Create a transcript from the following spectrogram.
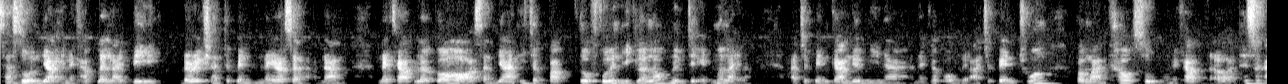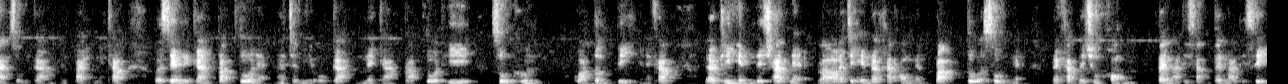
ซะส่วนใหญ่นะครับหลาย ๆ ปี direction จะเป็นในลักษณะนั้นนะครับแล้วก็สัญญาณที่จะปรับตัวฟื้นอีกแล้วรอบหนึ่งจะเห็นเมื่อไหร่ล่ะอาจจะเป็นกลารเดือนมีนานะครับผมหรืออาจจะเป็นช่วงประมาณเข้าสู่นะครับเทศกาลสงกรานต์ขึ้นไปนะครับเปอร์เซ็นต์ในการปรับตัวเนี่ยน่าจะมีโอกาสในการปรับตัวที่สูงขึ้น ว่าต้นปีนะครับ แล้วที่เห็นได้ชัดเนี่ยเราอาจจะเห็นราคาทองเนี่ยปรับตัวสูงเนี่ยนะครับในช่วงของไตรมาสที่ 3 ไตรมาสที่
